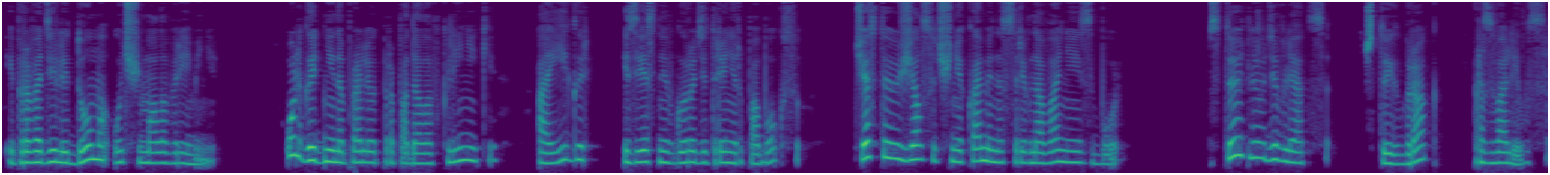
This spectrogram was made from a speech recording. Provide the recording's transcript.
и проводили дома очень мало времени. Ольга дни напролет пропадала в клинике, а Игорь, известный в городе тренер по боксу, часто уезжал с учениками на соревнования и сбор. Стоит ли удивляться, что их брак развалился?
